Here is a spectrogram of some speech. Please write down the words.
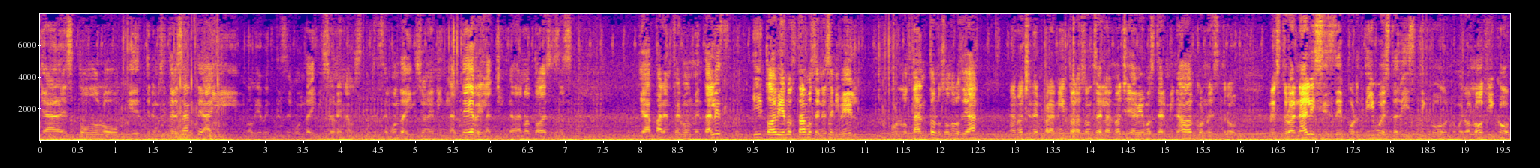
ya es todo lo que tenemos interesante. Hay obviamente segunda división en segunda división en Inglaterra y la chingada, ¿no? Todas esas ya para enfermos mentales y todavía no estamos en ese nivel. Por lo tanto, nosotros ya anoche tempranito, a las 11 de la noche, ya habíamos terminado con nuestro, nuestro análisis deportivo, estadístico, numerológico,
